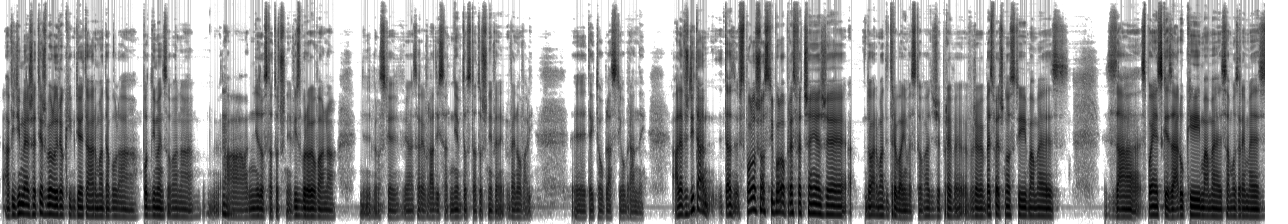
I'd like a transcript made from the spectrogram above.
a vidíme, že tiež boli roky, kde tá armáda bola poddimenzovaná a hm. nedostatočne vyzbrojovaná proste viaceré vlády sa nedostatočne venovali e, tejto oblasti obrannej. Ale vždy tá, tá, v spoločnosti bolo presvedčenie, že do armády treba investovať, že pre, pre bezpečnosti máme za spojenecké záruky, máme samozrejme z,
